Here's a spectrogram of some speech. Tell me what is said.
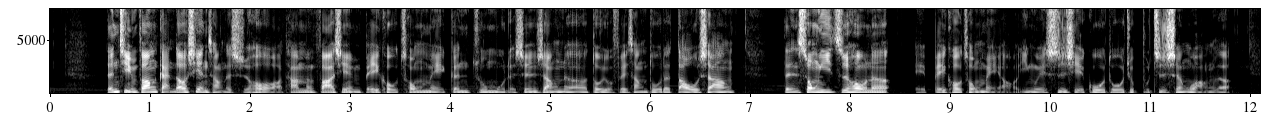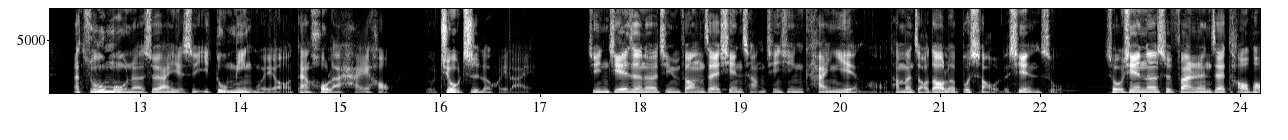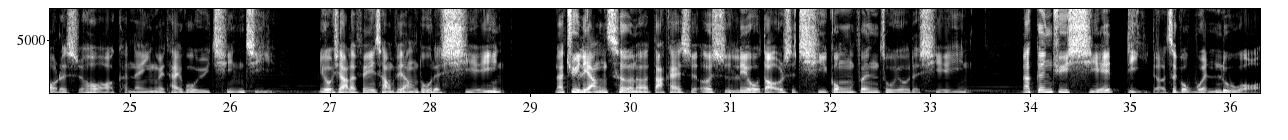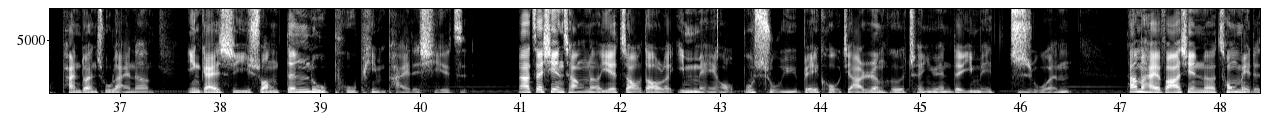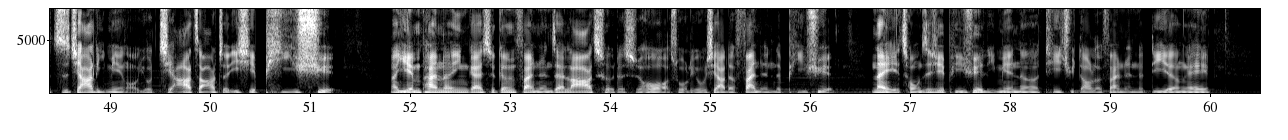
等警方赶到现场的时候啊，他们发现北口聪美跟祖母的身上呢都有非常多的刀伤。等送医之后呢，诶，北口聪美啊，因为失血过多就不治身亡了。那祖母呢，虽然也是一度命危哦，但后来还好有救治了回来。紧接着呢，警方在现场进行勘验哦，他们找到了不少的线索。首先呢，是犯人在逃跑的时候啊，可能因为太过于情急，留下了非常非常多的鞋印。那据量测呢，大概是二十六到二十七公分左右的鞋印。那根据鞋底的这个纹路哦，判断出来呢，应该是一双登录普品牌的鞋子。那在现场呢，也找到了一枚哦，不属于北口家任何成员的一枚指纹。他们还发现呢，聪美的指甲里面哦，有夹杂着一些皮屑。那研判呢，应该是跟犯人在拉扯的时候啊，所留下的犯人的皮屑。那也从这些皮屑里面呢，提取到了犯人的 DNA。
